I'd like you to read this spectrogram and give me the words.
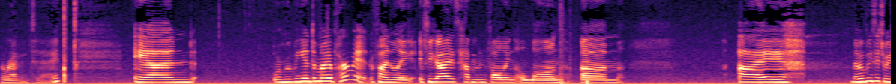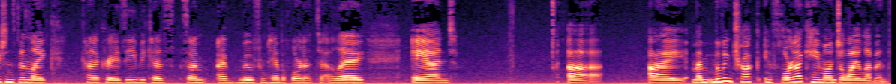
arriving today. And we're moving into my apartment finally. If you guys haven't been following along, um, I, my moving situation's been like kind of crazy because so I'm I moved from Tampa, Florida to LA and uh I my moving truck in Florida came on July 11th.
